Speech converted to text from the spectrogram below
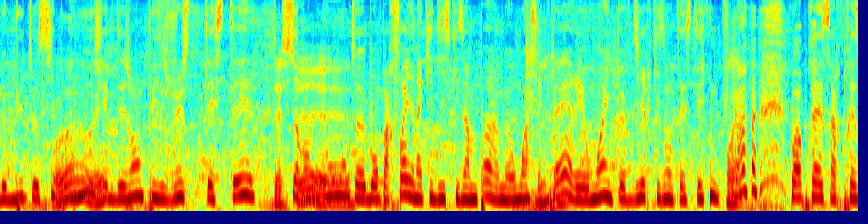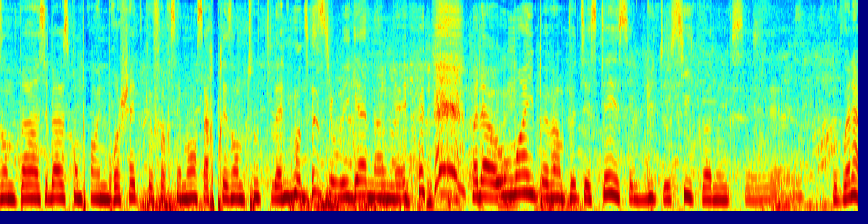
Le but aussi pour nous, c'est que des gens puissent juste tester, se rendre euh, compte. Bon, parfois il y en a qui disent qu'ils aiment pas, mais au moins c'est Mhm. clair et au moins ils peuvent dire qu'ils ont testé une fois. Ouais. Bon après ça représente pas, c'est pas parce qu'on prend une brochette que forcément ça représente toute l'alimentation végane, hein, mais voilà, au Ouais. moins ils peuvent un peu tester et c'est le but aussi quoi. Donc c'est donc voilà.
